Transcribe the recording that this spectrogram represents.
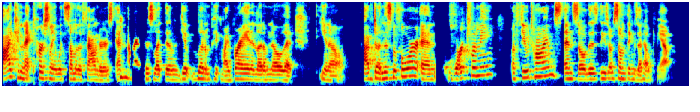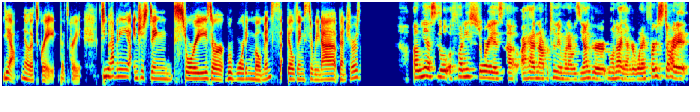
I connect personally with some of the founders, and mm-hmm. I just let them get let them pick my brain and let them know that you know I've done this before and it's worked for me a few times, and so this these are some things that helped me out. Yeah, no, that's great. That's great. Do you have any interesting stories or rewarding moments building Serena Ventures? Um, yeah, so a funny story is uh, I had an opportunity when I was younger, well, not younger, when I first started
